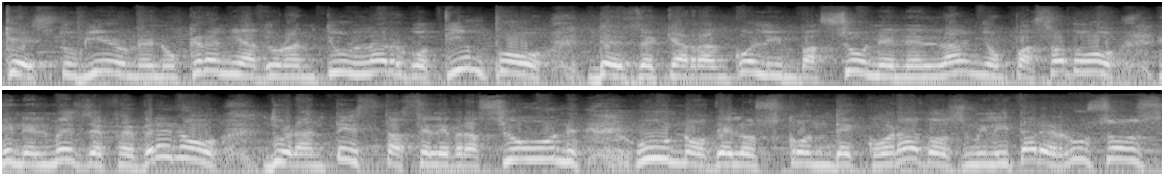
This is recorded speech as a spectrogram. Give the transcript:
que estuvieron en Ucrania durante un largo tiempo desde que arrancó la invasión en el año pasado, en el mes de febrero. Durante esta celebración, uno de los condecorados militares rusos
